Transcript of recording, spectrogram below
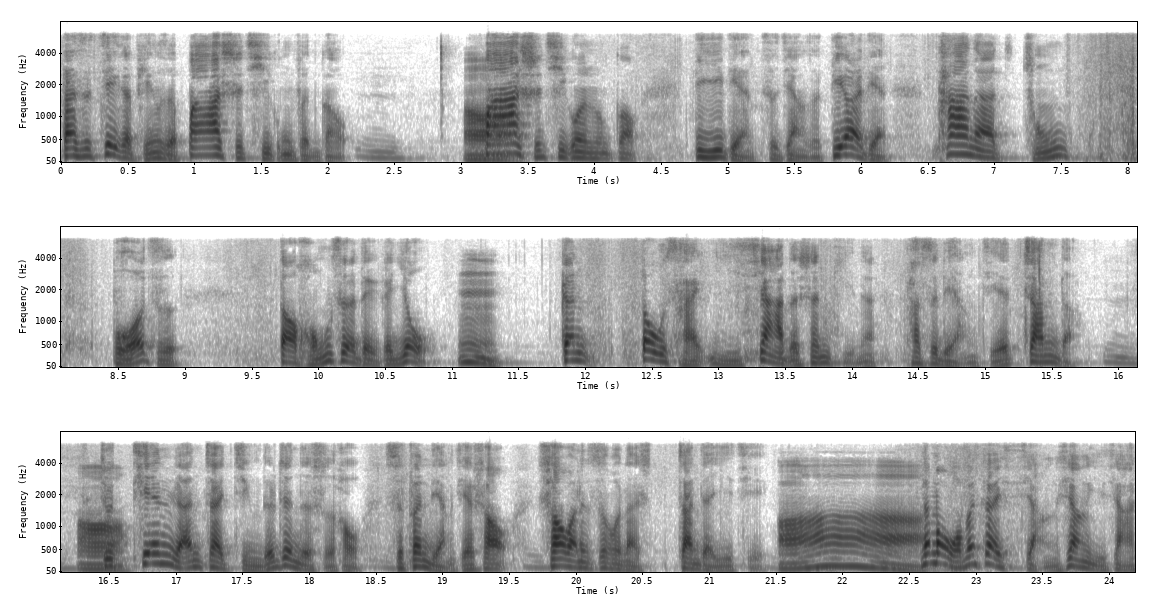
但是这个瓶子八十七公分高，嗯，八十七公分高，第一点是这样子，第二点。它呢，从脖子到红色的一个釉，嗯，跟斗彩以下的身体呢，它是两节粘的，嗯，哦，就天然在景德镇的时候是分两节烧，烧完了之后呢，粘在一起。啊，那么我们再想象一下，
